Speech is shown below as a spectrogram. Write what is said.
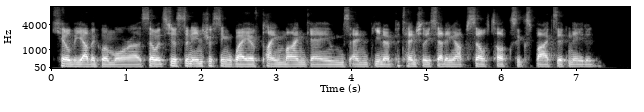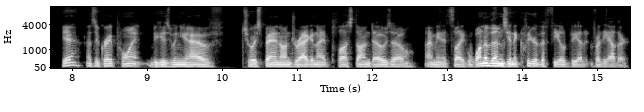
kill the other Glimmora. So it's just an interesting way of playing mind games and, you know, potentially setting up self toxic spikes if needed. Yeah, that's a great point because when you have choice band on Dragonite plus Dondozo, I mean, it's like one of them's going to clear the field for the other.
